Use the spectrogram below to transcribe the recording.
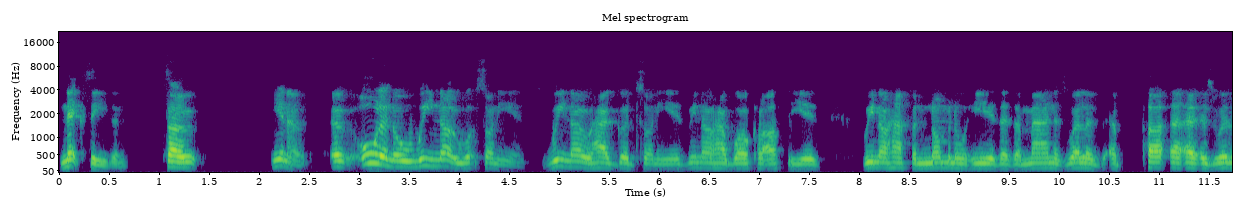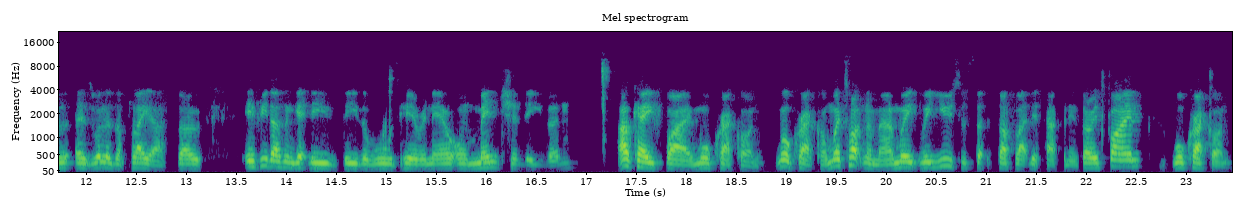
next season. So, you know, uh, all in all, we know what Sonny is. We know how good Sonny is. We know how world class he is. We know how phenomenal he is as a man, as well as a uh, uh, as well as well as a player. So if he doesn't get these these awards here and there or mentioned even, okay, fine, we'll crack on. We'll crack on. We're Tottenham, man. We we're used to stuff like this happening, so it's fine. We'll crack on.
